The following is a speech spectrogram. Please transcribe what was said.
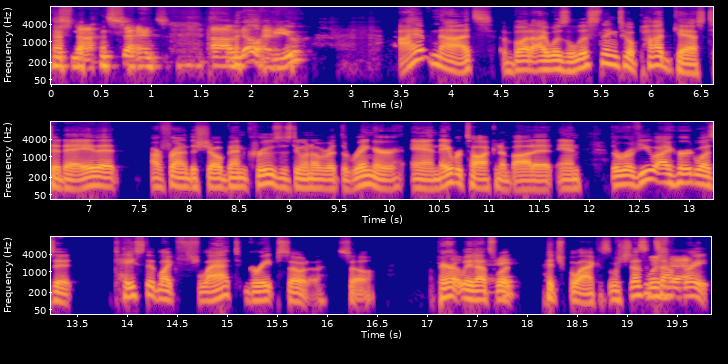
this nonsense. Um, no, have you? I have not, but I was listening to a podcast today that our friend of the show Ben Cruz is doing over at the Ringer, and they were talking about it. And the review I heard was it tasted like flat grape soda. So Apparently, okay. that's what pitch black is, which doesn't was sound that, great.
